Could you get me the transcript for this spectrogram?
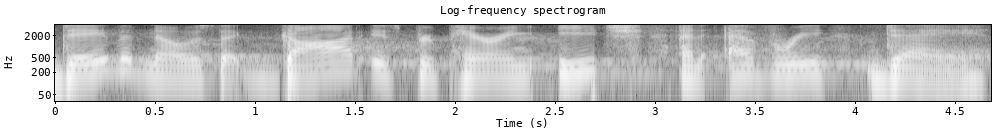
David knows that God is preparing each and every day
